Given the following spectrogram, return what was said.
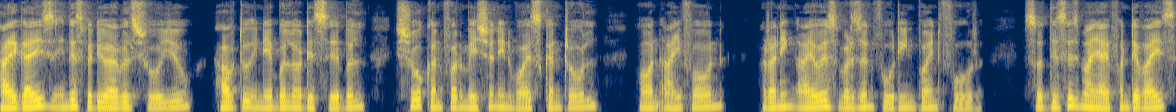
Hi guys, in this video I will show you how to enable or disable show confirmation in voice control on iPhone running iOS version 14.4. So this is my iPhone device.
